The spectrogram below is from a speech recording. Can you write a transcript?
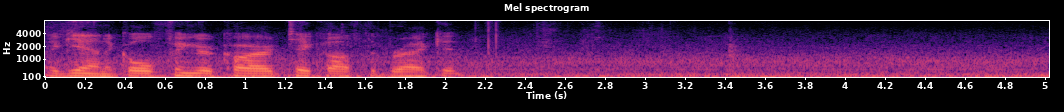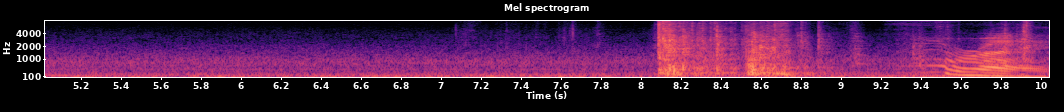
again, a Goldfinger card, take off the bracket. All right.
